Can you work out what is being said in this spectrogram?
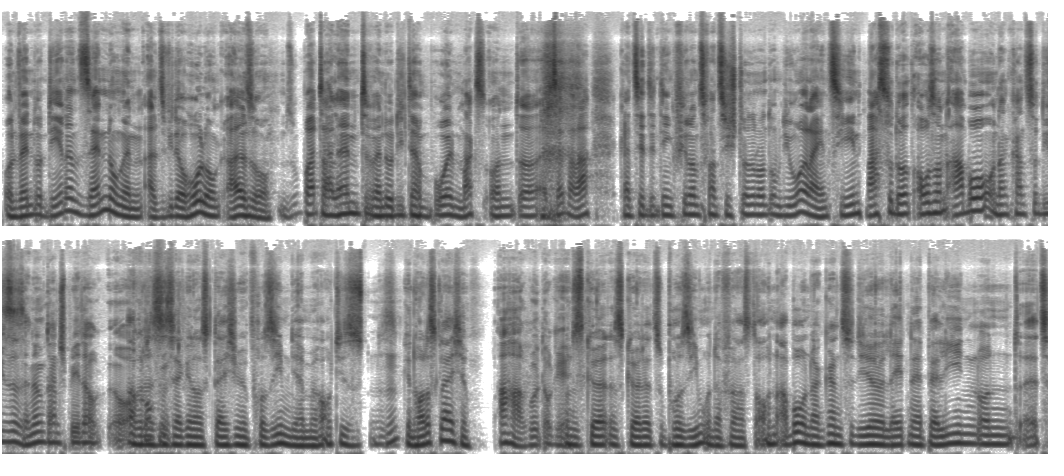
Und wenn du deren Sendungen als Wiederholung, also Supertalent, wenn du Dieter Bohlen, Max und äh, etc., kannst dir das Ding 24 Stunden rund um die Uhr reinziehen, machst du dort auch so ein Abo und dann kannst du diese Sendung dann später auch, auch aber das gucken. ist ja genau das Gleiche wie ProSieben. Die haben ja auch dieses, das ist genau das Gleiche. Aha, gut, okay. Und es gehört, es gehört ja zu ProSieben und dafür hast du auch ein Abo und dann kannst du dir Late Night Berlin und etc.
